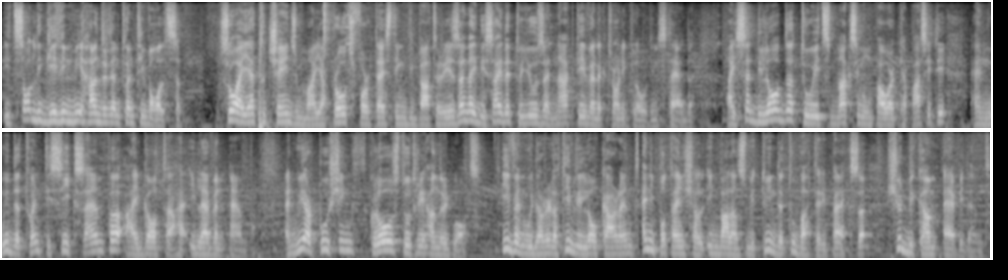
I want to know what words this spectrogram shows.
it's only giving me 120 volts. So I had to change my approach for testing the batteries and I decided to use an active electronic load instead. I set the load to its maximum power capacity and with the 26 amp I got uh, 11 amp and we are pushing close to 300 watts. Even with a relatively low current, any potential imbalance between the two battery packs uh, should become evident.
